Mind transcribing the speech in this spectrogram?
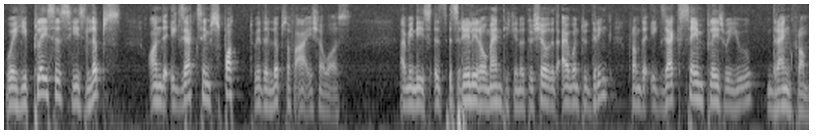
where he places his lips on the exact same spot where the lips of Aisha was. I mean, it's, it's, it's really romantic, you know, to show that I want to drink from the exact same place where you drank from.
